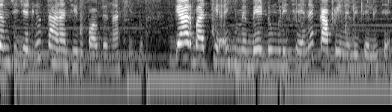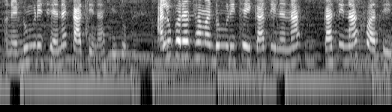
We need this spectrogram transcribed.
ચમચી જેટલું ધાણા જીરું પાવડર નાખીશું. ત્યારબાદ છે, અહીં મેં બે ડુંગળી છે એને કાપીને લીધેલી છે અને ડુંગળી છે એને કાચી નાખીશું. આલુ પરોઠામાં ડુંગળી છે એ કાચીને નાખ, કાચી નાખવાથી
